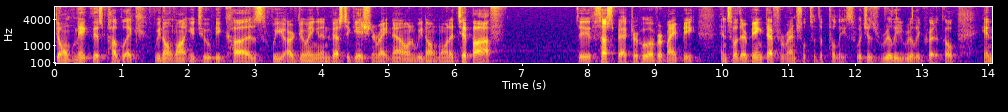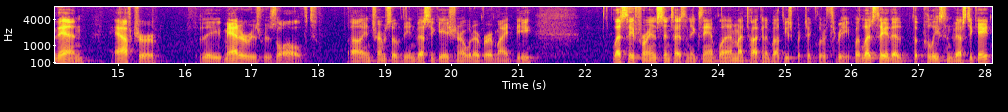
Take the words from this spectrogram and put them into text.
don't make this public, we don't want you to, because we are doing an investigation right now, and we don't want to tip off the suspect or whoever it might be. And so they're being deferential to the police, which is really, really critical. And then, after the matter is resolved, uh, in terms of the investigation or whatever it might be, let's say, for instance, as an example, and I'm not talking about these particular three, but let's say that the police investigate,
